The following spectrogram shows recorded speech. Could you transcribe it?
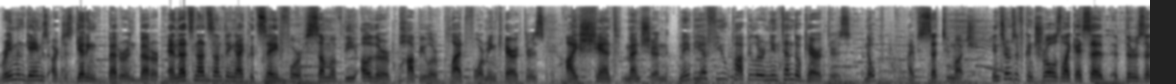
Rayman games are just getting better and better, and that's not something I could say for some of the other popular platforming characters I shan't mention. Maybe a few popular Nintendo characters. Nope, I've said too much. In terms of controls, like I said, there's a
